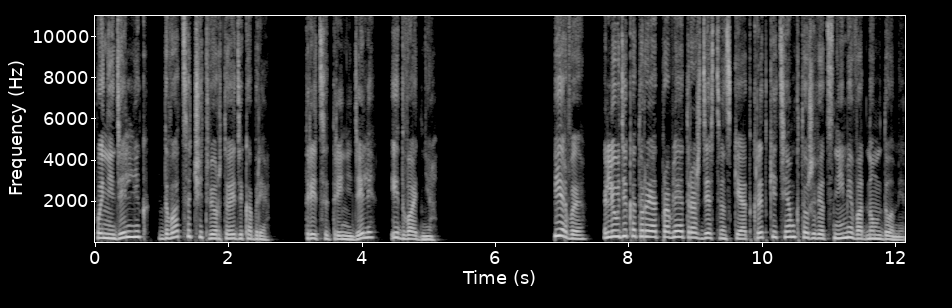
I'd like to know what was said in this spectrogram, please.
Понедельник, 24 декабря. 33 недели и 2 дня. Первое. Люди, которые отправляют рождественские открытки тем, кто живет с ними в одном доме.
